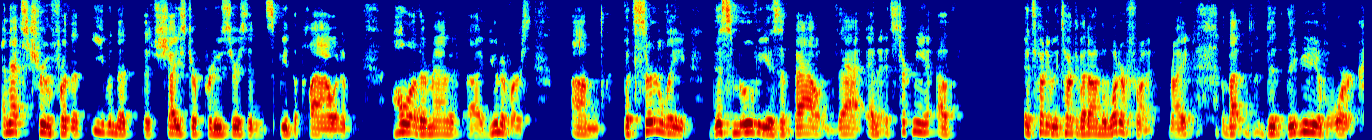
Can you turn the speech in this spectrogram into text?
And that's true for the even the, the shyster producers in Speed the Plow and a whole other man uh, universe. Um, but certainly, this movie is about that. And it struck me of. It's funny we talked about on the waterfront, right? About the dignity of work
